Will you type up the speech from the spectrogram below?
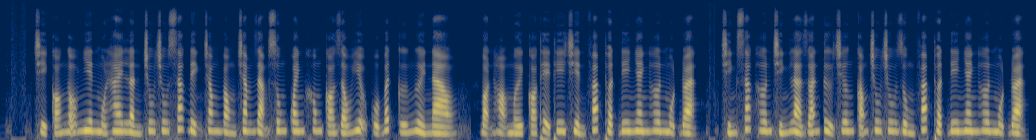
Chỉ có ngẫu nhiên một hai lần Chu Chu xác định trong vòng trăm dặm xung quanh không có dấu hiệu của bất cứ người nào, bọn họ mới có thể thi triển pháp thuật đi nhanh hơn một đoạn. Chính xác hơn chính là Doãn Tử Trương cõng Chu Chu dùng pháp thuật đi nhanh hơn một đoạn.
